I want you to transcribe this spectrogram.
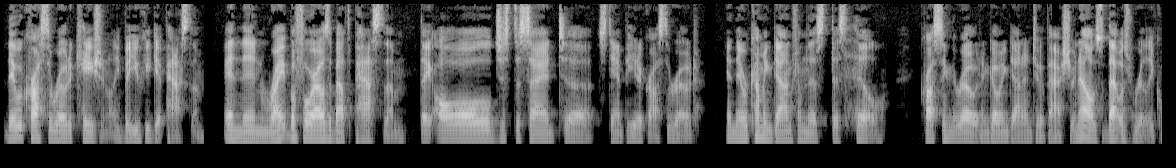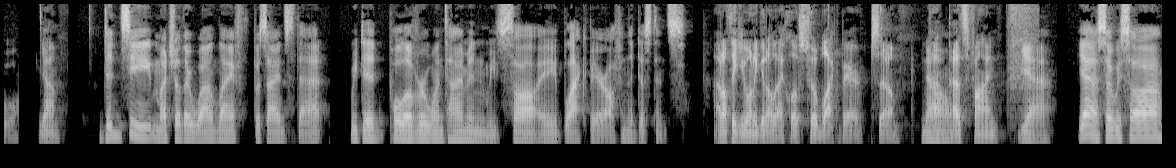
they would cross the road occasionally, but you could get past them. And then right before I was about to pass them, they all just decided to stampede across the road. And they were coming down from this this hill, crossing the road and going down into a pasture. And that was, that was really cool yeah. didn't see much other wildlife besides that. We did pull over one time and we saw a black bear off in the distance. I don't think you want to get all that close to a black bear, so No, that, that's fine. yeah, yeah. So we saw,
